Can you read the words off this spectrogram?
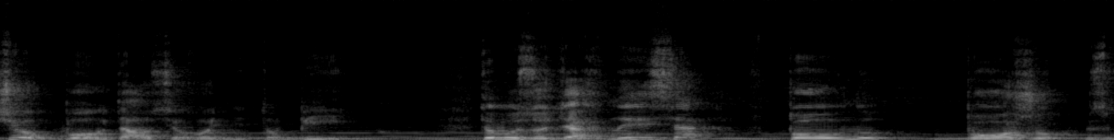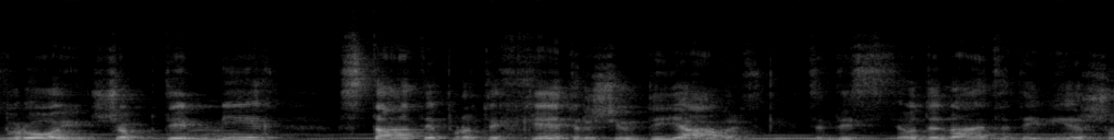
що Бог дав сьогодні тобі. Тому зодягнися в повну Божу зброю, щоб ти міг стати проти хитрощів диявольських. Це десь 11 вір 6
